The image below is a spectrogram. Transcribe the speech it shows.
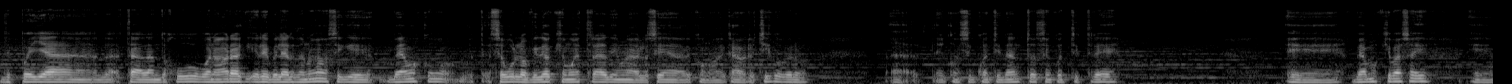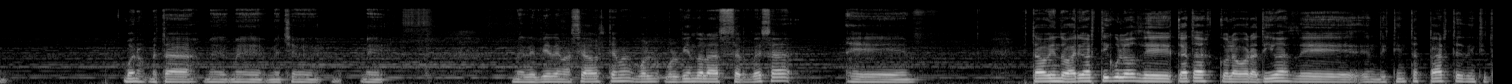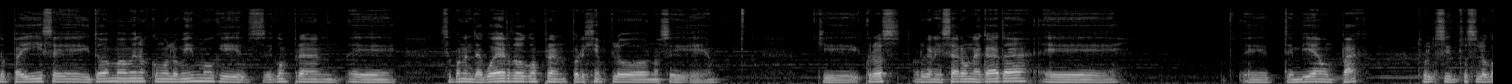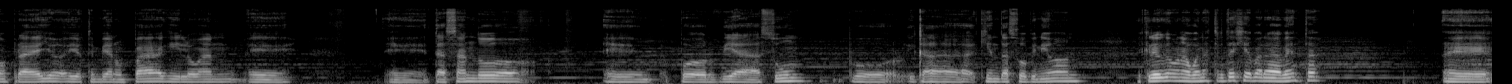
después ya estaba dando jugo. Bueno, ahora quiere pelear de nuevo, así que veamos cómo, según los videos que muestra, tiene una velocidad como de cabro chico, pero Ah, con cincuenta y tantos, 53. Eh, veamos qué pasa ahí. Eh, bueno, me está. Me, me, me, eché, me, me desvié demasiado el tema. volviendo a la cerveza. Eh, estaba viendo varios artículos de catas colaborativas de, en distintas partes, de distintos países, y todos más o menos como lo mismo, que se compran, eh, se ponen de acuerdo, compran, por ejemplo, no sé, eh, que Cross organizara una cata, eh, te envía un pack. si tú se lo compras a ellos, ellos te envían un pack y lo van eh, tasando por vía Zoom por, y cada quien da su opinión. creo que es una buena estrategia para ventas.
